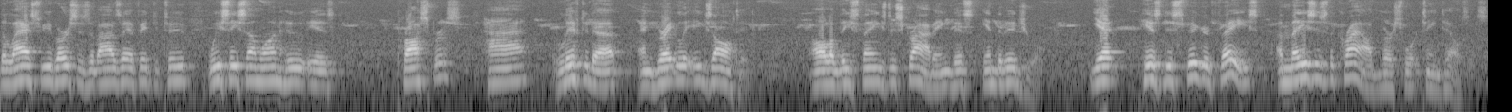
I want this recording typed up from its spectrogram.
the last few verses of Isaiah 52, we see someone who is prosperous, high, lifted up, and greatly exalted. All of these things describing this individual. Yet his disfigured face amazes the crowd, verse 14 tells us.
